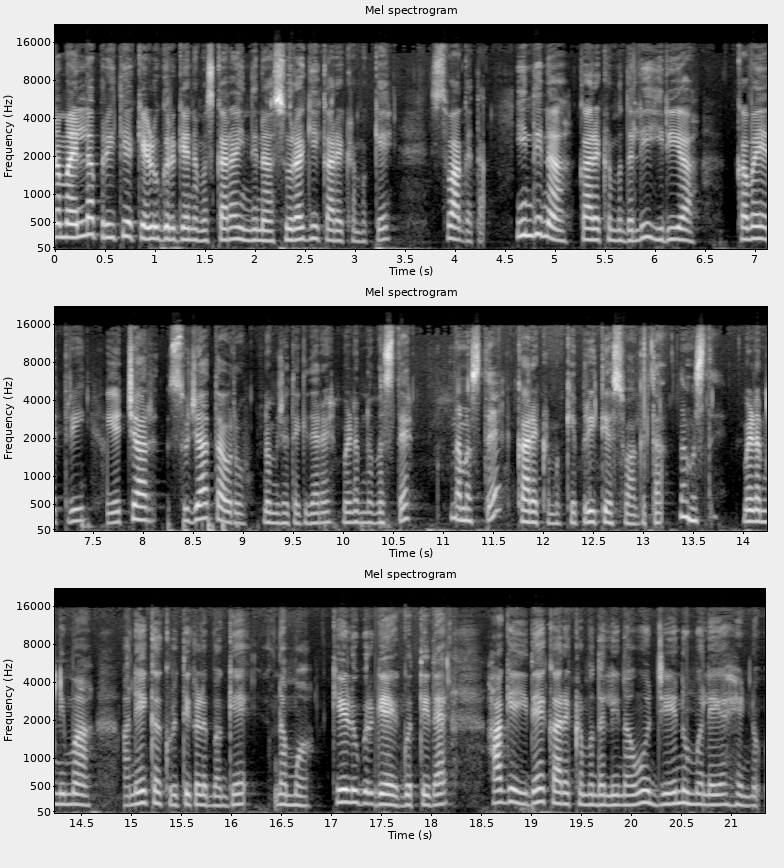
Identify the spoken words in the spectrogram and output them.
ನಮ್ಮ ಎಲ್ಲ ಪ್ರೀತಿಯ ಕೇಳುಗರಿಗೆ ನಮಸ್ಕಾರ. ಇಂದಿನ ಸುರಗಿ ಕಾರ್ಯಕ್ರಮಕ್ಕೆ ಸ್ವಾಗತ. ಇಂದಿನ ಕಾರ್ಯಕ್ರಮದಲ್ಲಿ ಹಿರಿಯ ಕವಯತ್ರಿ ಎಚ್ ಆರ್ ಸುಜಾತ ಅವರು ನಮ್ಮ ಜೊತೆಗಿದ್ದಾರೆ. ಮೇಡಮ್ ನಮಸ್ತೆ. ನಮಸ್ತೆ. ಕಾರ್ಯಕ್ರಮಕ್ಕೆ ಪ್ರೀತಿಯ ಸ್ವಾಗತ. ನಮಸ್ತೆ. ಮೇಡಮ್ ನಿಮ್ಮ ಅನೇಕ ಕೃತಿಗಳ ಬಗ್ಗೆ ನಮ್ಮ ಕೇಳುಗರಿಗೆ ಗೊತ್ತಿದೆ. ಹಾಗೆ ಇದೇ ಕಾರ್ಯಕ್ರಮದಲ್ಲಿ ನಾವು ಜೇನುಮಲೆಯ ಹೆಣ್ಣು.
